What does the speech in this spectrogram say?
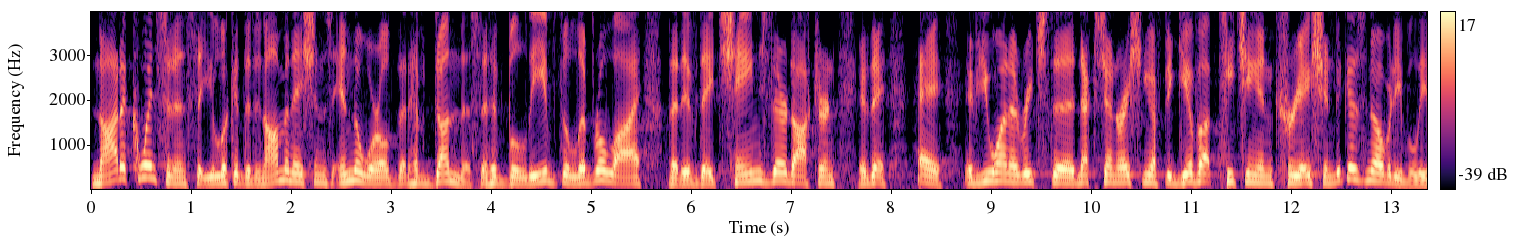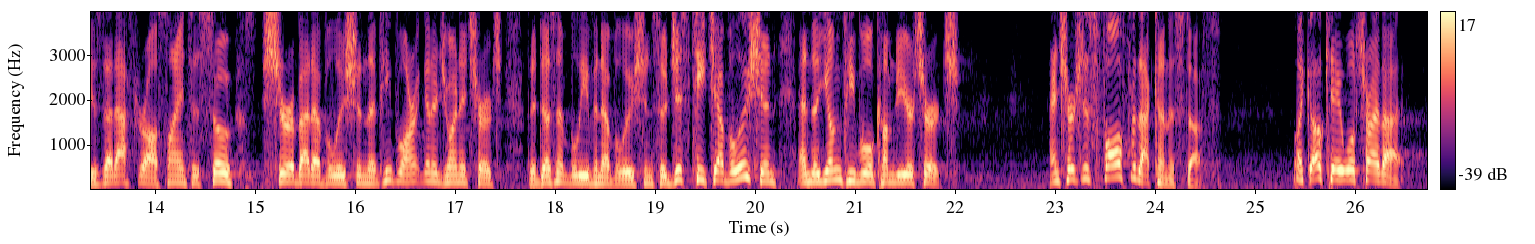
not a coincidence that you look at the denominations in the world that have done this, that have believed the liberal lie that if they change their doctrine, if they, hey, if you want to reach the next generation, you have to give up teaching in creation because nobody believes that. After all, science is so sure about evolution that people aren't going to join a church that doesn't believe in evolution. So just teach evolution, and the young people will come to your church. And churches fall for that kind of stuff. Like, okay, we'll try that.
